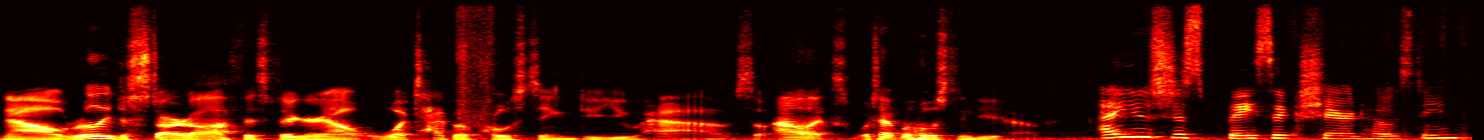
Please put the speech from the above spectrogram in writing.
Now, really to start off is figuring out what type of hosting do you have. So Alex, what type of hosting do you have? I use just basic shared hosting.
